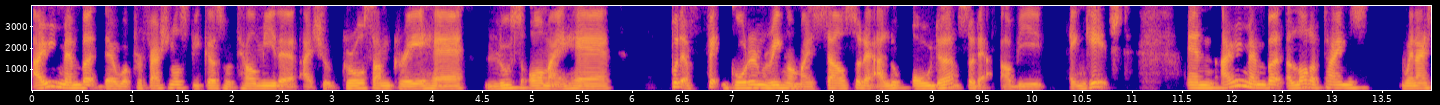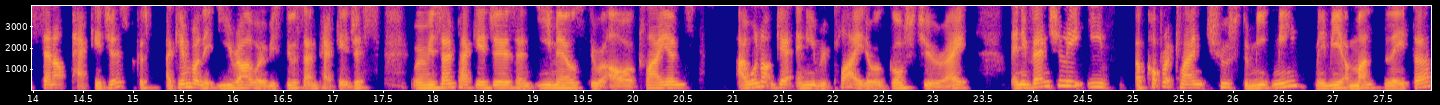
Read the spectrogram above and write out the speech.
I remember there were professional speakers who tell me that I should grow some gray hair, lose all my hair, put a fake golden ring on myself so that I look older, so that I'll be engaged. And I remember a lot of times when I sent out packages, because I came from the era where we still send packages, when we send packages and emails to our clients, I will not get any reply. They will ghost you, right? And eventually, if a corporate client choose to meet me, maybe a month later,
